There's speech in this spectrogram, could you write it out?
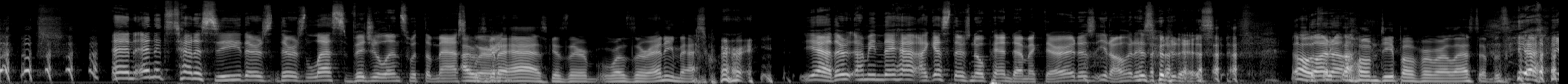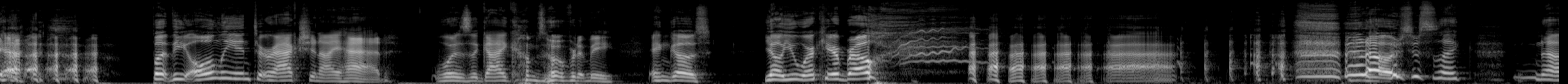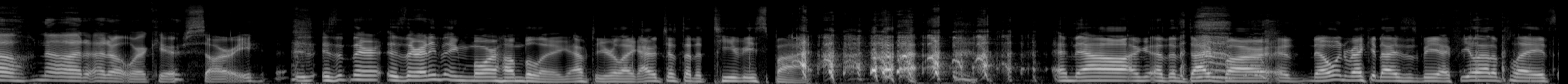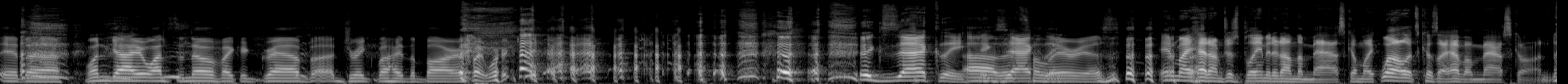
And and it's Tennessee. There's there's less vigilance with the mask I was wearing. gonna ask, is there was there any mask wearing? Yeah, there. I mean, they have. I guess there's no pandemic there. It is, you know, it is what it is. oh, it's But, like the uh, Home Depot from our last episode. yeah, yeah. But the only interaction I had was a guy comes over to me and goes, "Yo, you work here, bro?" and I was just like, "No, no, I, I don't work here. Sorry." Is, isn't there is there anything more humbling after you're like I was just at a TV spot and now I'm at this dive bar and no one recognizes me. I feel out of place and uh, one guy wants to know if I could grab a drink behind the bar if I work. exactly. Oh, that's exactly. hilarious. In my head, I'm just blaming it on the mask. I'm like, well, it's because I have a mask on.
